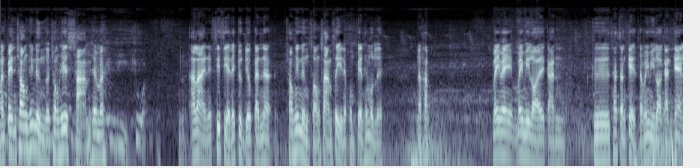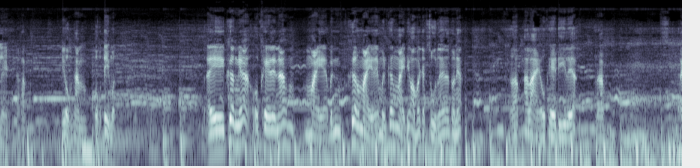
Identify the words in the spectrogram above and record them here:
มันเป็นช่องที่หนึ่งกับช่องที่สามใช่ไหมอะไรเนี่ยที่เสียในจุดเดียวกันเนี่ยช่องที่หนึ่งสองสามสี่เนี่ยผมเปลี่ยนให้หมดเลยนะครับ ไม่ไม่ไม่มีรอยการ คือถ้าสังเกตจะไม่มีรอยการแก้เลยนะครับ ที่ผมทำปกติหมด ไอเครื่องเนี้ยโอเคเลยนะ ใหม่อะเป็นเครื่องใหม่เลยเหมือนเครื่องใหม่ที่ออกมาจากศูนย์เลยนะตัวเนี้ยนะครับอะไรโอเคดีเลยอะนะครับไอ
